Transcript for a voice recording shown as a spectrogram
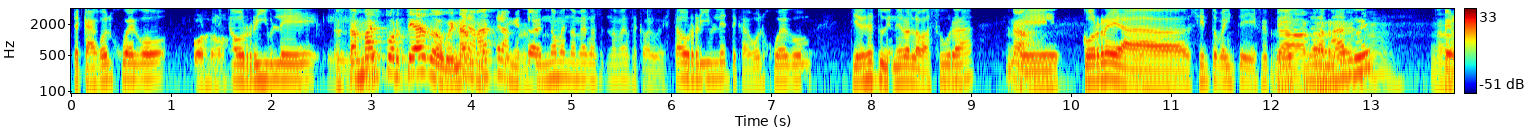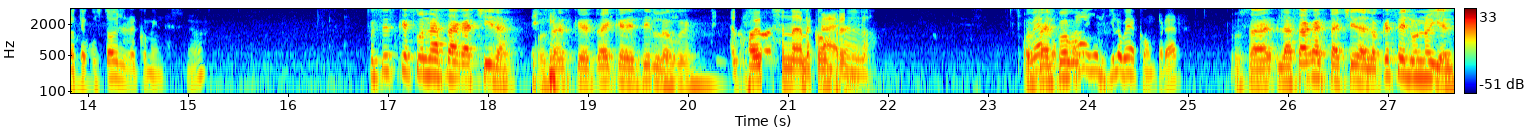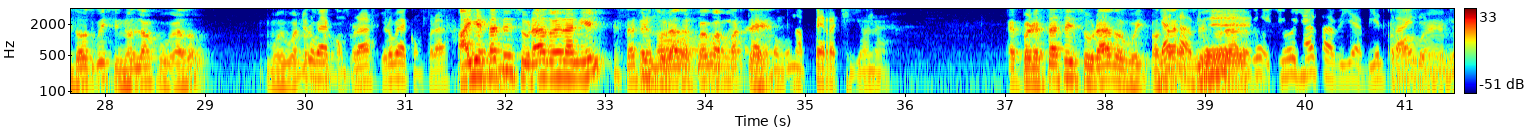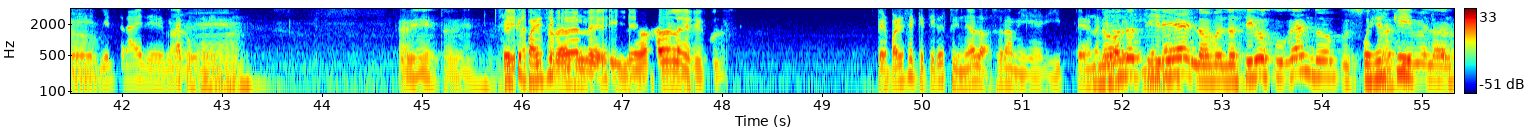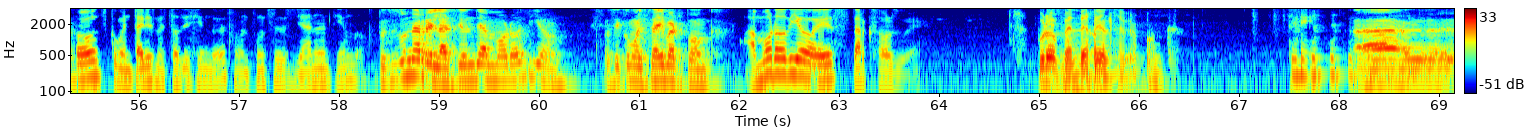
te cagó el juego, ¿O no? está horrible. eh, Está mal porteado, güey, nada más. espérame, no me, no me hagas, no me hagas acabar, güey. Está horrible, te cagó el juego, tiraste tu dinero a la basura, No, eh, corre a 120 FPS no, nada más, güey. no, no. Pero te gustó y lo recomiendas, ¿no? Pues es que es una saga chida. O sea, es que hay que decirlo, güey. El juego es una... Cómprenlo. O sea, a el juego. comprar, yo, lo voy a comprar. O sea, la saga está chida. Lo que es el 1 y el 2, güey, si no lo han jugado, muy bueno. Yo lo voy a comprar, yo lo voy a comprar. Ay, está censurado, ¿eh, Daniel? Está Pero censurado no- el juego no aparte, ¿eh? Como una perra chillona. Eh, Pero está censurado, güey. O ya sea, sabía, censurado. yo, yo ya sabía, vi el Ah, tráiler, bueno. Miguel, vi el tráiler, vi la conferencia. bien. Está bien, está bien. Pero es que parece que- y le bajaron la dificultad. Pero parece que tiras tu dinero a la basura, Miguel. Y, pero aún así No lo tiré, lo, lo sigo jugando, pues, Pues es así que me lo- en todos los comentarios me estás diciendo eso, entonces ya no entiendo. Pues es una relación de amor-odio. Así como el Cyberpunk. Amor-odio es Dark Souls, güey. Puro Eso. pendejo y el Cyberpunk. Ah,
